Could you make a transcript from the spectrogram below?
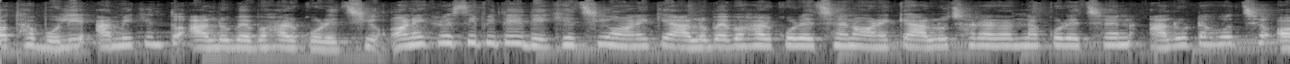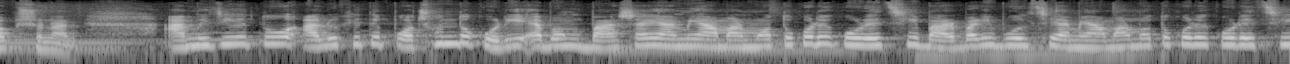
কথা বলি, আমি কিন্তু আলু ব্যবহার করেছি। অনেক রেসিপিতেই দেখেছি, অনেকে আলু ব্যবহার করেছেন, অনেকে আলু ছাড়া রান্না করেছেন। আলুটা হচ্ছে অপশনাল আমি যেহেতু আলু খেতে পছন্দ করি এবং বাসায় আমি আমার মতো করে করেছি, বারবারই বলছি আমি আমার মতো করে করেছি,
